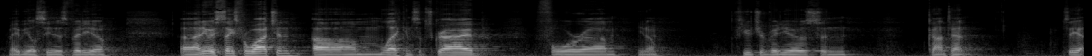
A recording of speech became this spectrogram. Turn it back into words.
Maybe you'll see this video. Uh, anyways, thanks for watching. Um, like and subscribe for, um, you know, future videos and content. See ya.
